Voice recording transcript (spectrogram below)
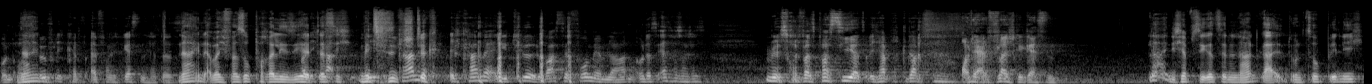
und aus Nein. Höflichkeit einfach gegessen hättest. Nein, aber ich war so paralysiert, dass kam- ich mit diesem kam, Stück... Ich kam ja in die Tür, du warst ja vor mir im Laden und das erste, was du sagtest, mir ist heute was passiert. Und ich habe gedacht, oh, der hat Fleisch gegessen. Nein, ich habe es die in der Hand gehalten und so bin ich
